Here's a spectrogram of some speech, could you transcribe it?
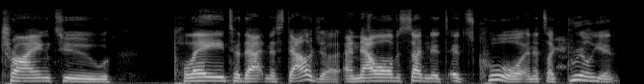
trying to play to that nostalgia. And now all of a sudden it's it's cool and it's like brilliant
